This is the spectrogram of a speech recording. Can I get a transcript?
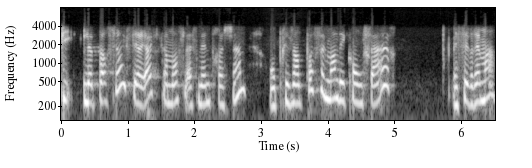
Puis le portion extérieure qui commence la semaine prochaine, on présente pas seulement des concerts, mais c'est vraiment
